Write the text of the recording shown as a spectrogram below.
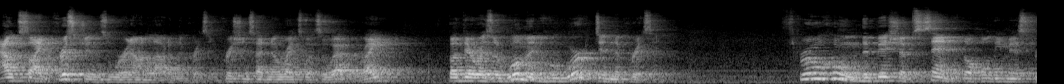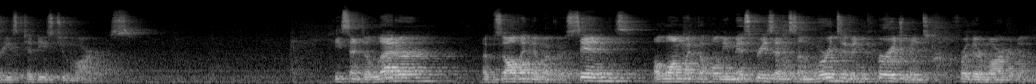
Outside Christians were not allowed in the prison. Christians had no rights whatsoever, right? But there was a woman who worked in the prison, through whom the bishop sent the holy mysteries to these two martyrs. He sent a letter absolving them of their sins, along with the holy mysteries and some words of encouragement for their martyrdom.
